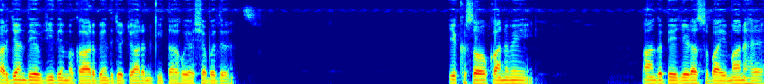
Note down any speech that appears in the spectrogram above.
ਅਰਜਨ ਦੇਵ ਜੀ ਦੇ ਮਕਾਰਬਿੰਦ ਚੋਂ ਉਚਾਰਨ ਕੀਤਾ ਹੋਇਆ ਸ਼ਬਦ 191 ਅੰਗ ਤੇ ਜਿਹੜਾ ਸੁਭਾਈਮਾਨ ਹੈ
